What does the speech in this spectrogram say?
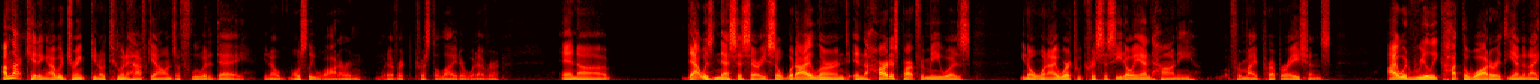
I'm not kidding. I would drink, you know, two and a half gallons of fluid a day, you know, mostly water and whatever, Crystal Light or whatever. And uh, that was necessary. So what I learned, and the hardest part for me was, you know, when I worked with Chris Aceto and Hany for my preparations, I would really cut the water at the end, and I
